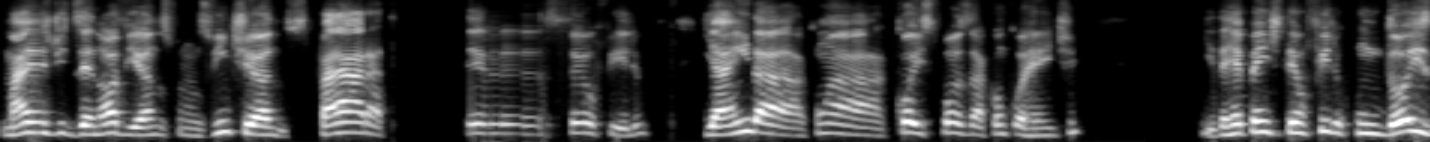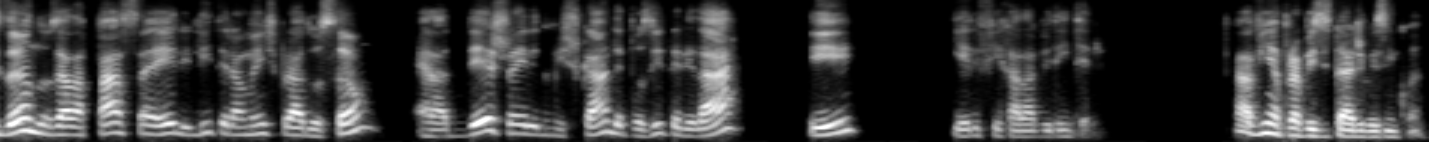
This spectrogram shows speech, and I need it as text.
mais de 19 anos, por uns 20 anos, para ter seu filho, e ainda com a co-esposa concorrente, e de repente tem um filho com dois anos, ela passa ele literalmente para adoção, ela deixa ele no Mishkan, deposita ele lá, e, e ele fica lá a vida inteira. Ela vinha para visitar de vez em quando.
